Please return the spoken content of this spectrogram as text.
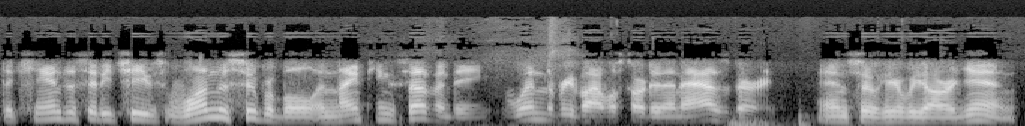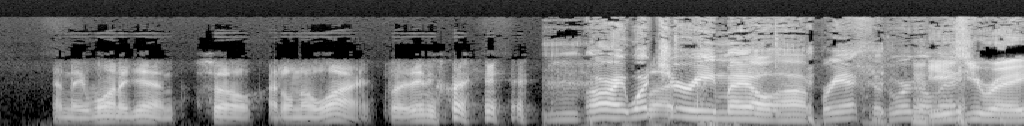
the Kansas City Chiefs won the Super Bowl in 1970 when the revival started in Asbury, and so here we are again and they won again. So I don't know why, but anyway. All right, what's But- your email, uh, Brent? Because we're going Easy, Ray.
